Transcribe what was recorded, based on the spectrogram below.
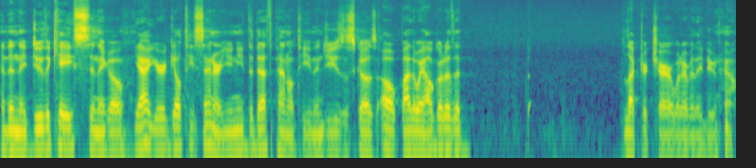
And then they do the case and they go, Yeah, you're a guilty sinner. You need the death penalty. And then Jesus goes, Oh, by the way, I'll go to the electric chair, or whatever they do now.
